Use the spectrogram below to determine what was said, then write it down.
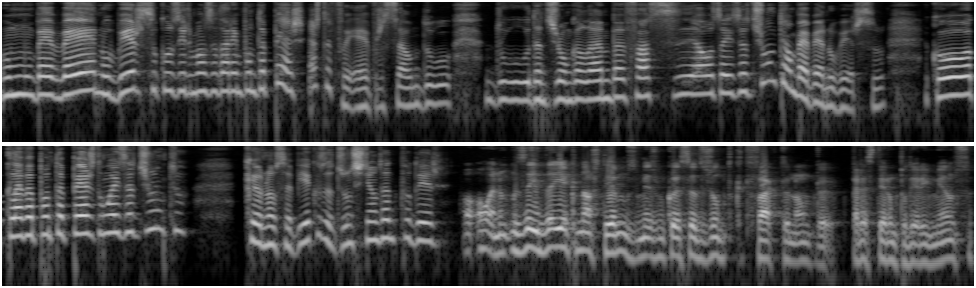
um bebê no berço com os irmãos a darem pontapés. Esta foi a versão do, do Dante João Galamba face aos ex-adjuntos. É um bebê no berço, com, que leva pontapés de um ex-adjunto, que eu não sabia que os adjuntos tinham tanto poder. Oh, oh, Ana, mas a ideia que nós temos, mesmo com esse adjunto que de facto não parece ter um poder imenso,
